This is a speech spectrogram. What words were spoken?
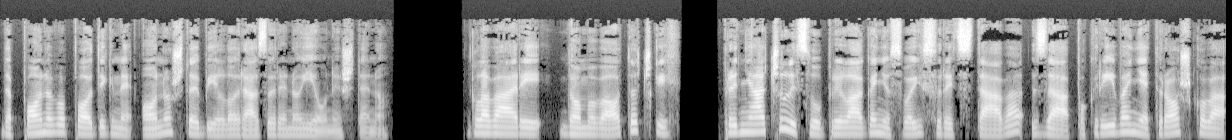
da ponovo podigne ono što je bilo razoreno i uništeno. Glavari domova otočkih prednjačili su u prilaganju svojih sredstava za pokrivanje troškova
